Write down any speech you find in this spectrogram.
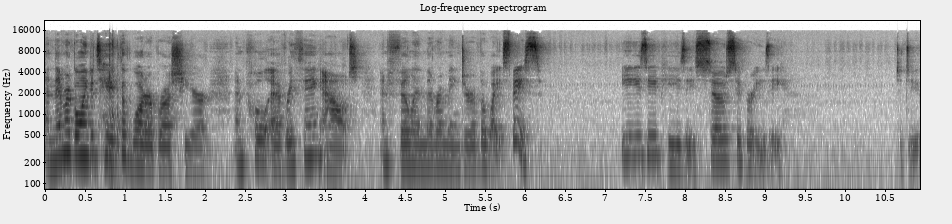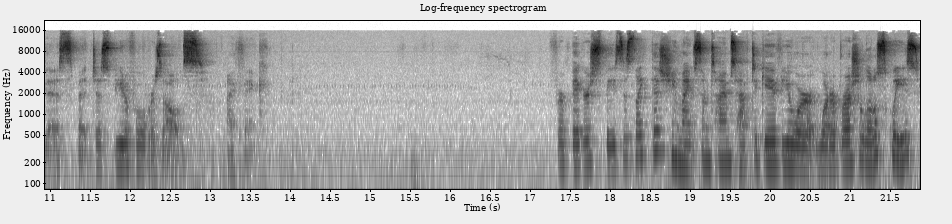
And then we're going to take the water brush here and pull everything out and fill in the remainder of the white space. Easy peasy, so super easy to do this, but just beautiful results, I think. for bigger spaces like this, you might sometimes have to give your water brush a little squeeze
